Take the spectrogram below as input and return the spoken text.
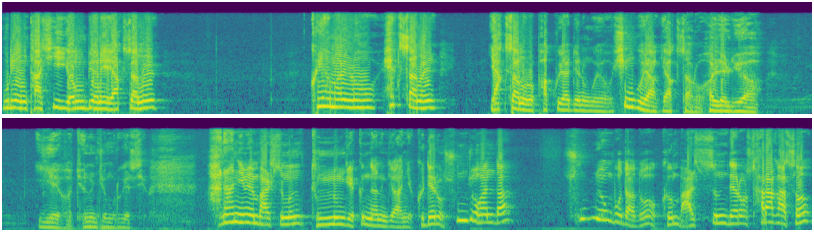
우리는 다시 영변의 약산을 그야말로 핵산을 약산으로 바꾸어야 되는 거예요 신구약 약사로 할렐루야 이해가 되는지 모르겠어요 하나님의 말씀은 듣는 게 끝나는 게 아니에요 그대로 순종한다 순종보다도 그 말씀대로 살아가서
